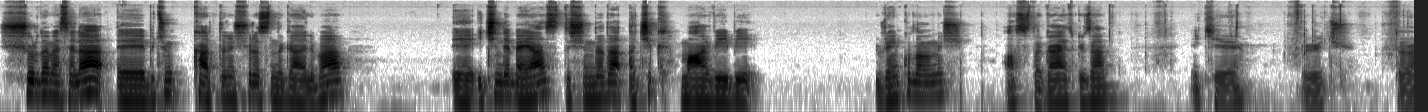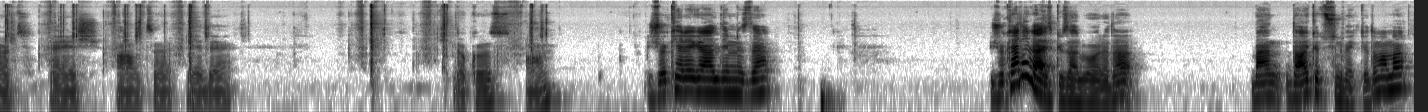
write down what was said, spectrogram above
Şurada mesela e, bütün kartların şurasında galiba e, içinde beyaz, dışında da açık mavi bir renk kullanılmış. Aslı gayet güzel. 2, 3, 4, 5, 6, 7, 9, 10. Joker'e geldiğimizde Joker de gayet güzel bu arada. Ben daha kötüsünü bekliyordum ama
